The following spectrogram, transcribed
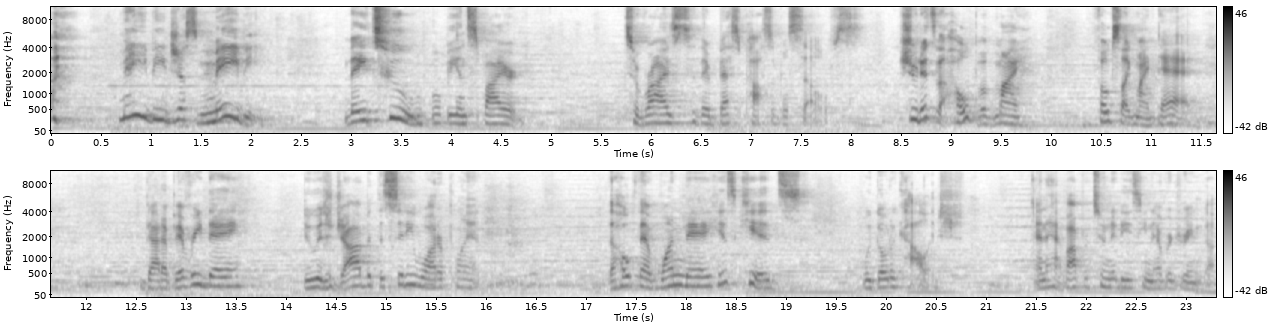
maybe, just maybe, they too will be inspired to rise to their best possible selves. Shoot, it's the hope of my folks like my dad. Got up every day, do his job at the city water plant. The hope that one day his kids would go to college and have opportunities he never dreamed of.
